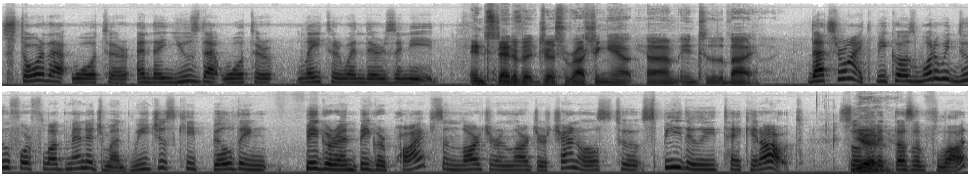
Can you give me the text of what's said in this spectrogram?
store that water, and then use that water later when there's a need. Instead of it just rushing out um, into the bay. That's right, because what do we do for flood management? We just keep building bigger and bigger pipes and larger and larger channels to speedily take it out so yeah. that it doesn't flood.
